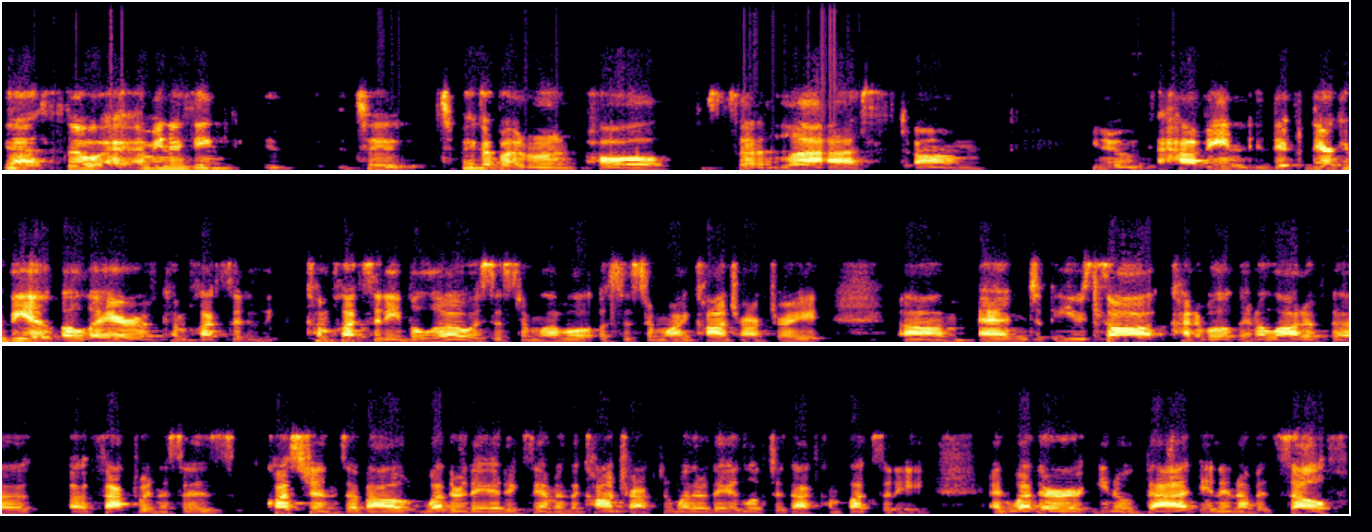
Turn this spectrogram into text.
Yeah. So I, I mean, I think to to pick up on what Paul said last. Um, you know, having there, there could be a, a, layer of complexity complexity below a system level, a system wide contract, right? Um, and you saw kind of a, in a lot of the uh, fact witnesses questions about whether they had examined the contract and whether they had looked at that complexity and whether you know that in and of itself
